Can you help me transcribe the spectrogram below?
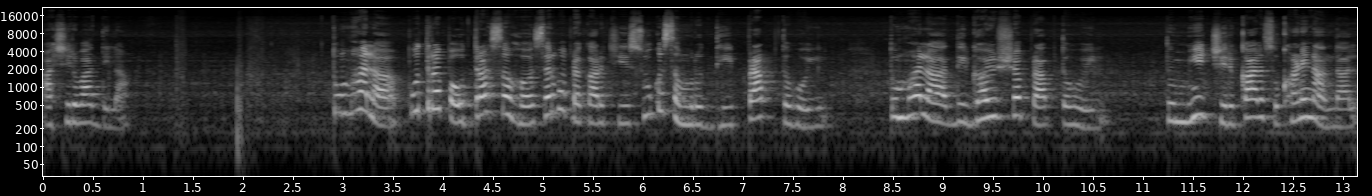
आशीर्वाद दिला. तुम्हाला पुत्र पौत्रासह सर्व प्रकारची सुख समृद्धी प्राप्त होईल. तुम्हाला दीर्घायुष्य प्राप्त होईल. तुम्ही चिरकाल सुखाने नांदाल.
